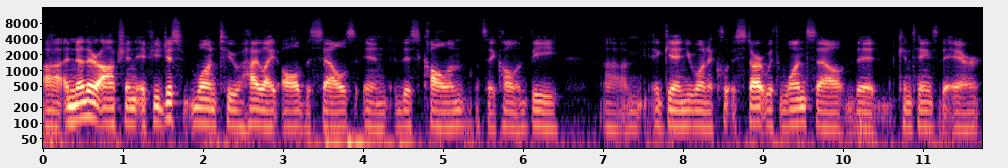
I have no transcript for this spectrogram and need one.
Uh, another option, if you just want to highlight all the cells in this column, let's say column B, um, again, you want to start with one cell that contains the air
